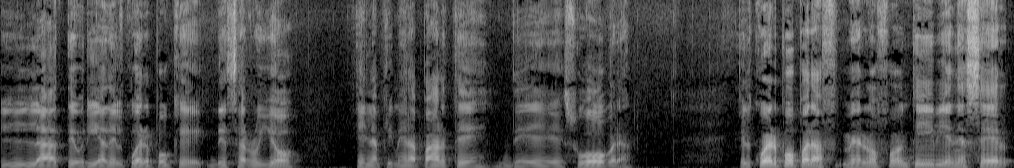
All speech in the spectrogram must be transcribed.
la teoría del cuerpo que desarrolló en la primera parte de su obra. El cuerpo para Merleau-Ponty viene a ser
